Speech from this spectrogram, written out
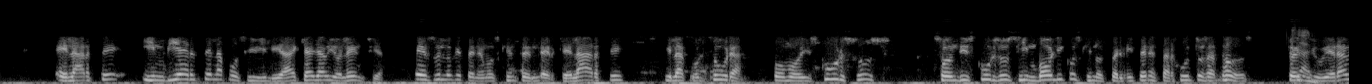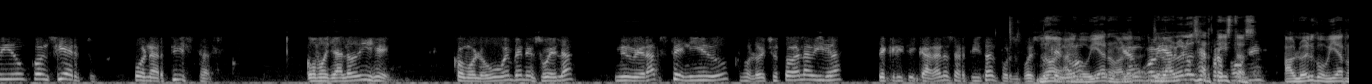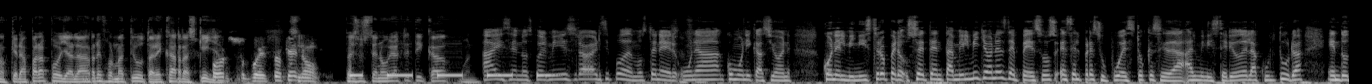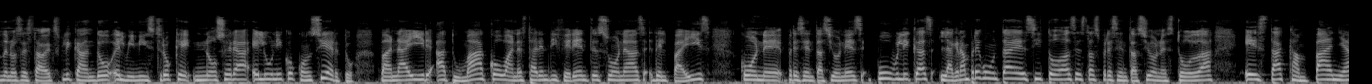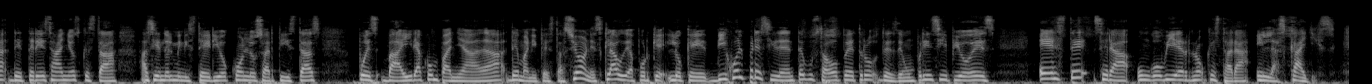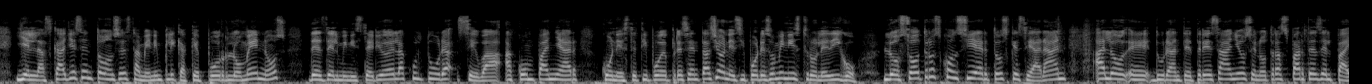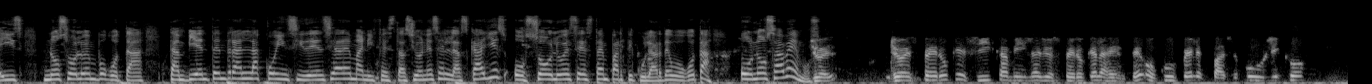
el arte invierte la posibilidad de que haya violencia. Eso es lo que tenemos que entender, que el arte y la cultura como discursos son discursos simbólicos que nos permiten estar juntos a todos. Entonces, Claro. si hubiera habido un concierto con artistas, como ya lo dije, como lo hubo en Venezuela, me hubiera abstenido, como lo he hecho toda la vida, de criticar a los artistas, por supuesto No, que al no. gobierno. Hablo, un yo no hablo de gobierno los artistas. propone- Hablo del gobierno, que era para apoyar la reforma tributaria de Carrasquilla. Por supuesto que Sí, no. Pues usted no hubiera criticado. Bueno. Ay, se nos fue el ministro a ver si podemos tener una comunicación con el ministro, pero 70 mil millones de pesos es el presupuesto que se da al Ministerio de la Cultura, en donde nos estaba explicando el ministro que no será el único concierto. Van a ir a Tumaco, van a estar en diferentes zonas del país con eh, presentaciones públicas. La gran pregunta es si todas estas presentaciones, toda esta campaña de tres años que está haciendo el ministerio con los artistas, pues va a ir acompañada de manifestaciones, Claudia, porque lo que dijo el presidente Gustavo Petro desde un principio es este será un gobierno que estará en las calles. Y en las calles entonces también implica que por lo menos desde el Ministerio de la Cultura se va a acompañar con este tipo de presentaciones. Y por eso, ministro, le digo, los otros conciertos que se harán a lo- eh, durante tres años en otras partes del país, no solo en Bogotá, también tendrán la coincidencia de manifestaciones en las calles o solo es esta en particular de Bogotá. O no sabemos. Yo, yo espero que sí, Camila, yo espero que la gente ocupe el espacio público,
